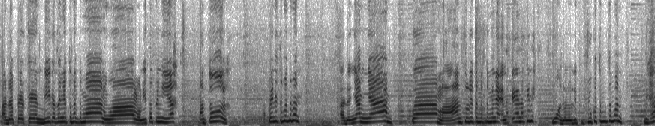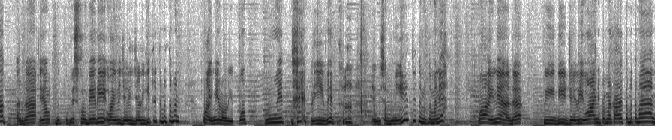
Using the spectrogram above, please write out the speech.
Ada per candy katanya teman-teman. Wah, lollipop ini ya. Mantul. Apa ini teman-teman? Ada nyam-nyam. Wah, mantul nih teman-teman ya. Enak-enak ini. Wah, ada lollipop juga teman-teman. Lihat, ada yang bentuknya stroberi. Wah, ini jali-jali gitu teman-teman. Wah, ini lollipop fluid, priwit. yang bisa bunyi itu teman-teman ya. Wah, ini ada PD jelly. Wah, ini permen karet teman-teman.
